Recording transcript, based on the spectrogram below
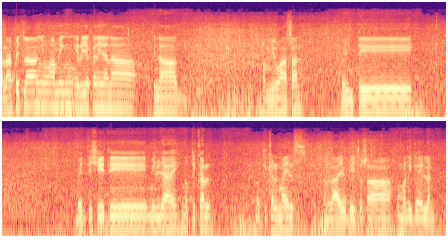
Malapit lang yung aming area kanina na pinag pamiwasan. 20 27 milyahe nautical nautical miles ang layo dito sa Humalig Island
